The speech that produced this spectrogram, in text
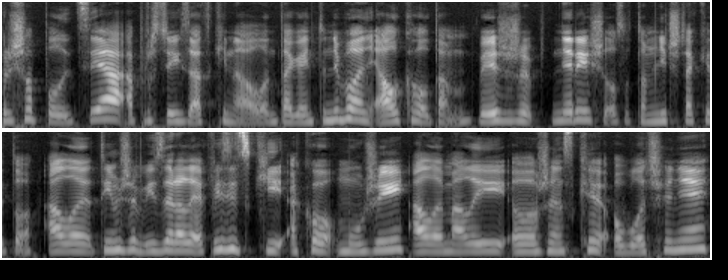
prišla policia a proste ich zatkynala len tak, ani to nebol ani alkohol tam, vieš, že neriešilo sa tam nič takéto, ale tým, že vyzerali fyzicky ako muži, ale mali o, ženské oblečenie,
